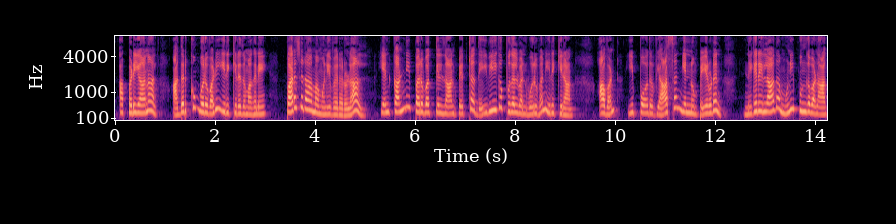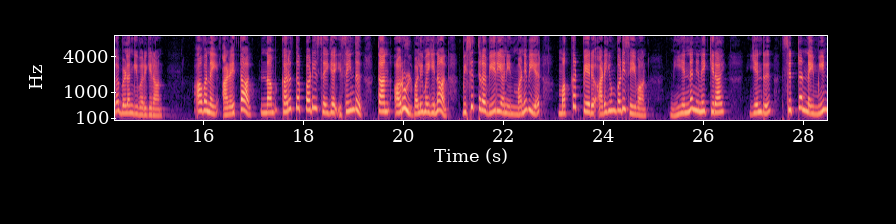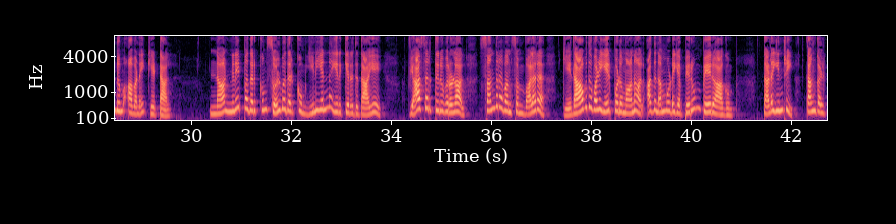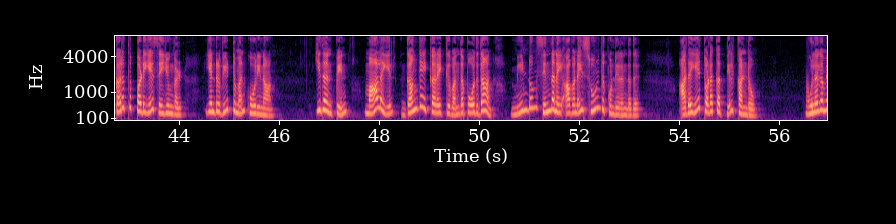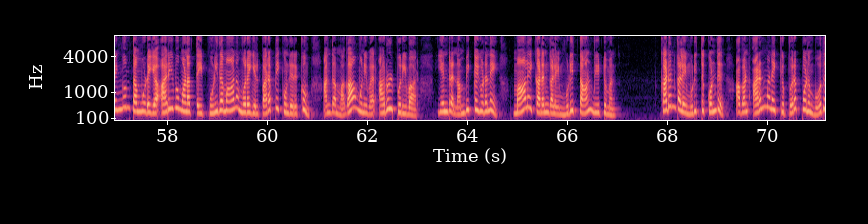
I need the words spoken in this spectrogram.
அப்படியானால் அதற்கும் ஒரு வழி இருக்கிறது மகனே. பரசுராம முனிவரருளால் என் கன்னி பருவத்தில் நான் பெற்ற தெய்வீக புதல்வன் ஒருவன் இருக்கிறான். அவன் இப்போது வியாசன் என்னும் பெயருடன் நிகரில்லாத முனிப்புங்கவனாக விளங்கி வருகிறான். அவனை அழைத்தால் நம் கருத்தப்படி செய்ய இசைந்து தன் அருள் வலிமையினால் விசித்திர வீரியனின் மனைவியர் மக்கட்பேறு அடையும்படி செய்வான். நீ என்ன நினைக்கிறாய்? என்று சிற்றன்னை மீண்டும் அவனை கேட்டாள். நான் நினைப்பதற்கும் சொல்வதற்கும் இனி என்ன இருக்கிறது தாயே? வியாசர் திருவருளால் சந்திரவம்சம் வளர ஏதாவது வழி ஏற்படுமானால் அது நம்முடைய பெரும் பேறு ஆகும். தடையின்றி தங்கள் கருத்துப்படியே செய்யுங்கள் என்று வீட்டுமன் கூறினான். இதன் பின் மாலையில் கங்கை கரைக்கு வந்தபோதுதான் மீண்டும் சிந்தனை அவனை சூழ்ந்து கொண்டிருந்தது. அதையே தொடக்கத்தில் கண்டோம். உலகமெங்கும் தம்முடைய அறிவு மனத்தை புனிதமான முறையில் பரப்பிக் கொண்டிருக்கும் அந்த மகாமுனிவர் அருள் புரிவார் என்ற நம்பிக்கையுடனே மாலை கடன்களை முடித்தான் வீட்டுமன். கடன்களை முடித்துக்கொண்டு அவன் அரண்மனைக்கு புறப்படும்போது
